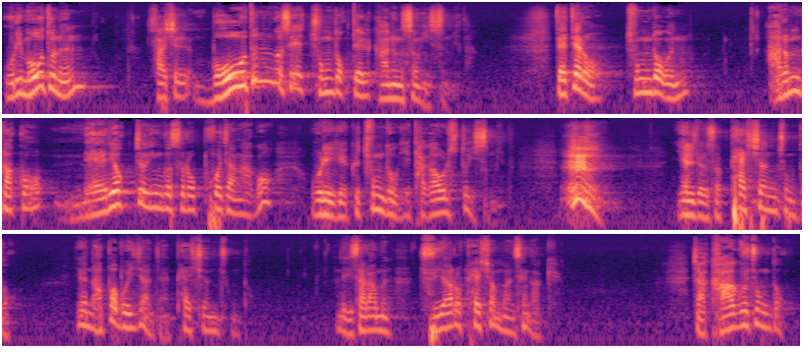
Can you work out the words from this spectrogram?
우리 모두는 사실 모든 것에 중독될 가능성이 있습니다. 때때로 중독은 아름답고 매력적인 것으로 포장하고 우리에게 그 중독이 다가올 수도 있습니다. 예를 들어서 패션 중독. 이건 나빠 보이지 않잖아요. 패션 중독. 근데 이 사람은 주야로 패션만 생각해요. 자, 가구 중독.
